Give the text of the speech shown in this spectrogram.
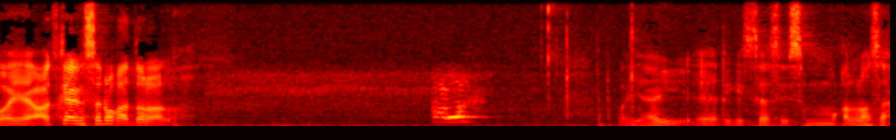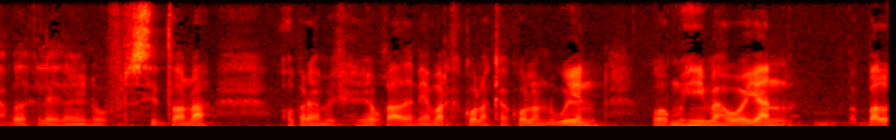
waaya codkaaga qaad walaal waayahay dhegeystayaas isma maqalno saaxiibada kale aynu fursi doonaa oo barnaamijka ka qayb qaadanaya marka kulanka kulan weyn oo muhiim ah weeyaan bal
